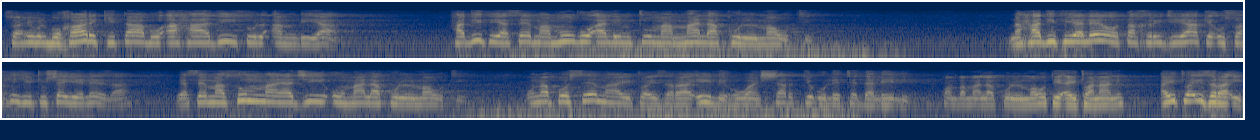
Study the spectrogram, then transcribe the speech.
Sahihul Bukhari kitabu ahadithul anbiya hadithi yasema Mungu alimtuma malakul mauti. Na hadithi ya leo takhriji yake usahihi tushaieleza yasema thumma yajiu malakul mauti. Unaposema aitwa Israeli huwa sharti ulete dalili kwamba malakul mauti aitwa nani? Aitwa israil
